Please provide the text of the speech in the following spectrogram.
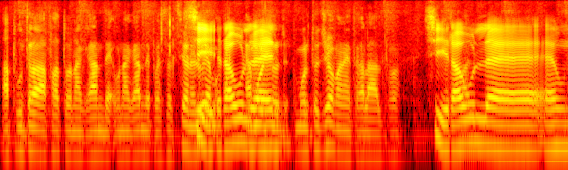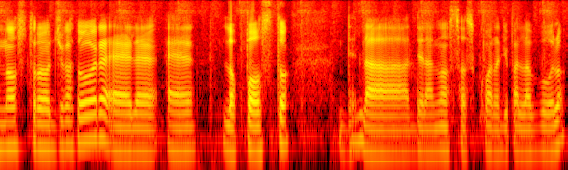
appunto aveva fatto una grande, una grande prestazione. Sì, Lui è, Raul è è- molto, molto giovane tra l'altro. Sì, Raul è, è un nostro giocatore, è, è l'opposto della, della nostra squadra di pallavolo.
